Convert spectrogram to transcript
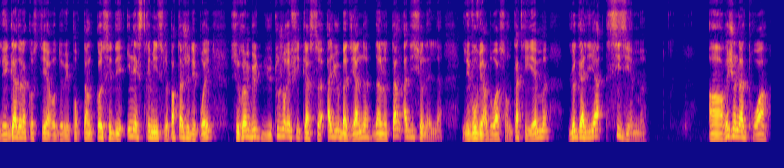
Les gars de la Costière devaient pourtant concéder in extremis le partage des points sur un but du toujours efficace Aliou Badian dans le temps additionnel. Les Vauverdois sont quatrième, le Gallia sixième. En Régional 3,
